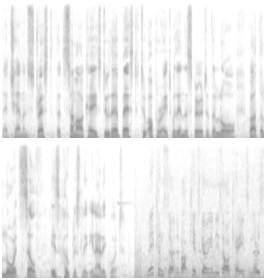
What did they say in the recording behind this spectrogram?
Their chairman stressed that some arcades do their best to operate within the spirit of the law, but the law itself is hopelessly inadequate. We're concerned about kids going in these arcades, and there is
